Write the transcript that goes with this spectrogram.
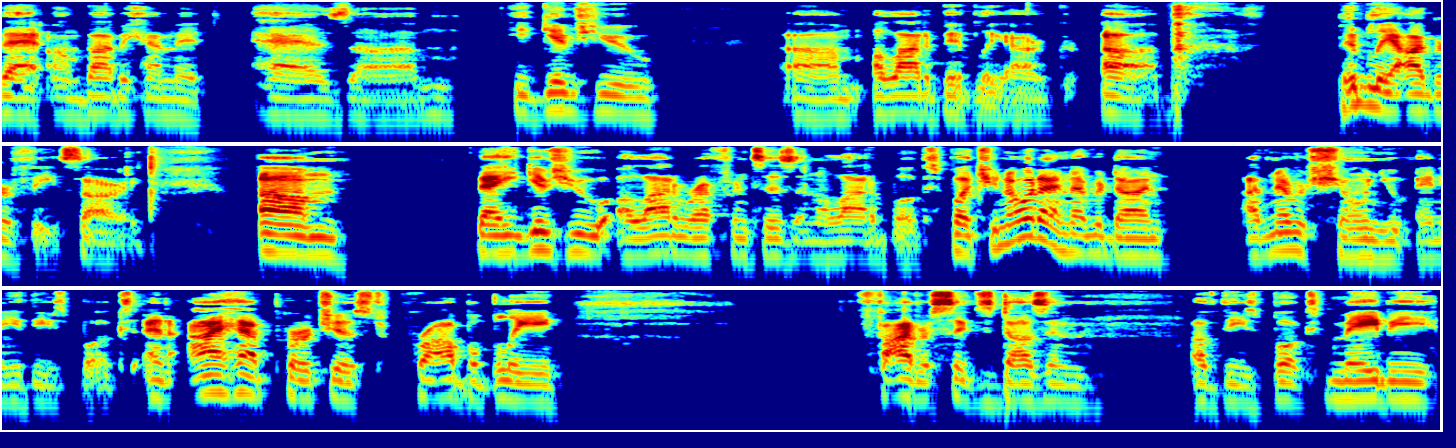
that um Bobby Hemmitt has um he gives you um a lot of bibliography uh bibliography, sorry. Um that he gives you a lot of references and a lot of books. But you know what I've never done? I've never shown you any of these books. And I have purchased probably five or six dozen of these books, maybe,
